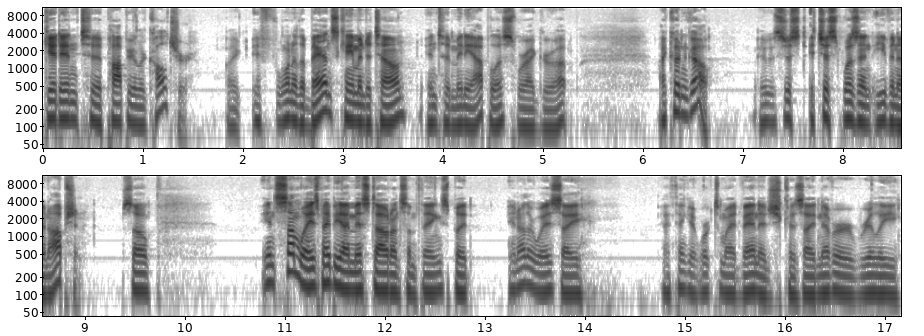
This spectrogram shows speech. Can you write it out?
get into popular culture. Like if one of the bands came into town, into Minneapolis where I grew up, I couldn't go. It was just it just wasn't even an option. So in some ways maybe I missed out on some things, but in other ways I I think it worked to my advantage because I never really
